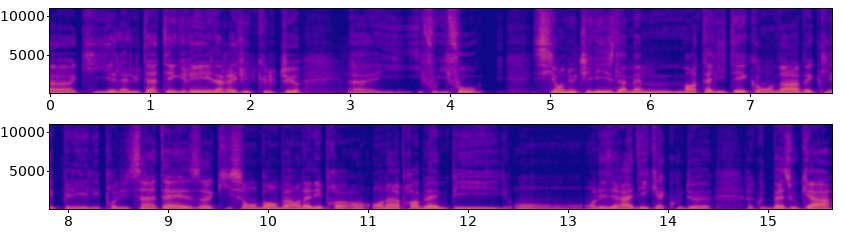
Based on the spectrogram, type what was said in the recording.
euh, qui est la lutte intégrée, la régie de culture. Il, faut, il faut, si on utilise la même mentalité qu'on a avec les, les- les produits de synthèse euh, qui sont, bon, ben, on a, des pro- on a un problème, puis on, on les éradique à coup de, à coup de bazooka,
